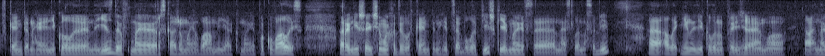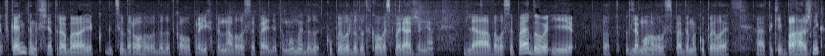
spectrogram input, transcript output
в кемпінги ніколи не їздив, ми розкажемо вам, як ми пакувались. Раніше, якщо ми ходили в кемпінги, це було пішки, ми все несли на собі. Але іноді, коли ми приїжджаємо в кемпінг, ще треба цю дорогу додатково проїхати на велосипеді. Тому ми купили додаткове спорядження для велосипеду. І от для мого велосипеду ми купили такий багажник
